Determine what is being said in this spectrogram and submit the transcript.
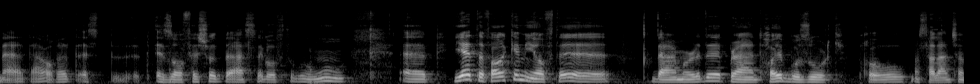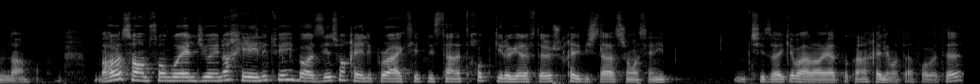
نه در واقع اضافه شد به اصل گفتگومون. یه اتفاقی که میافته در مورد برند های بزرگ. خب مثلا چه می‌دونم. حالا سامسونگ و ال و اینا خیلی توی این بازیه چون خیلی پرواکتیو نیستن. خب گیر و گرفتارشون خیلی بیشتر از شما یعنی چیزهایی که برایت بکنن خیلی متفاوته.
